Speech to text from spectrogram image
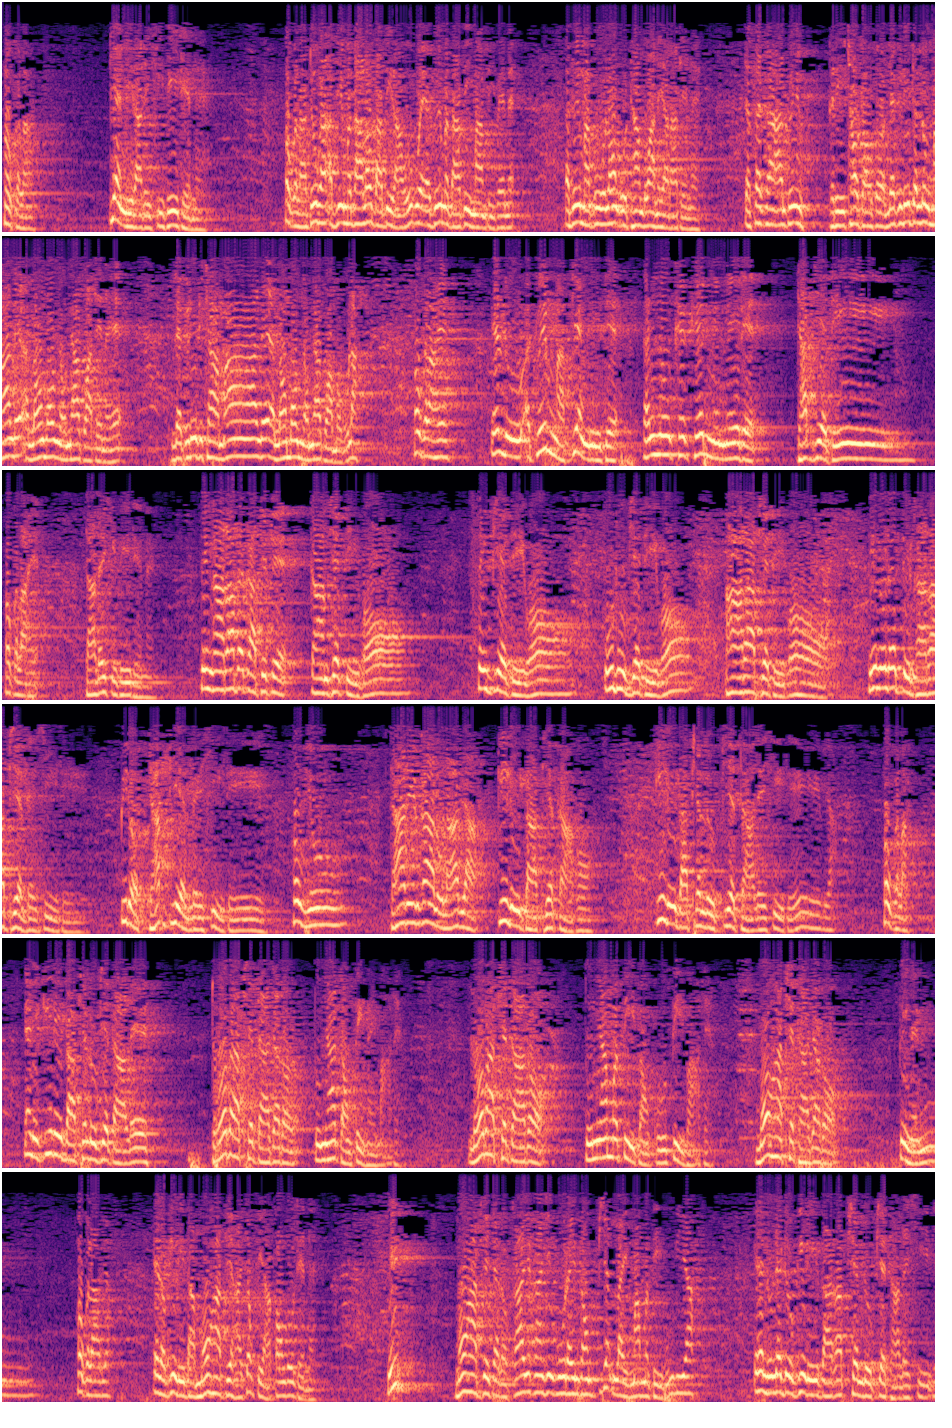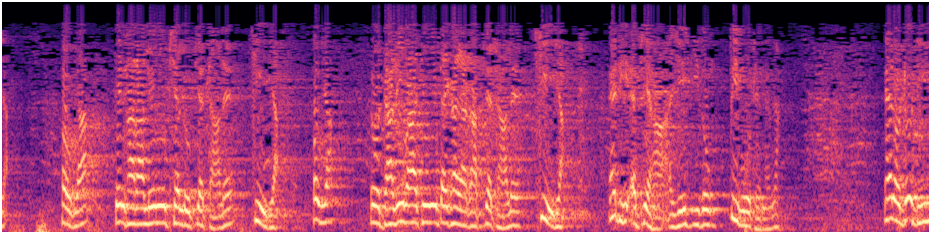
ဟုတ်ကလားပြက်နေတာတွေရှိသေးတယ်လေဟုတ်ကလားတို့ကအပြင်မသာတော့တာသိတာဟုတ်ကွယ်အတွင်းမသာသိမှမသိပဲနဲ့အတွင်းမှာကိုယ်လောင်းကိုထမ်းသွားနေရတာတင်လေတစ်စက္ကန့်အတွင်းဂရီ6000ဆိုလက်ကလေးတစ်လုံးမှလည်းအလောင်းပေါင်းညောင်များစွာတင်တယ်လက်ကလေးတစ်ခြားမှလည်းအလောင်းပေါင်းညောင်များစွာမဟုတ်ဘူးလားဟုတ်ကလားဟဲ့အဲ့လိုအတွင်းမှာပြက်နေတဲ့အလုံးခက်ခဲနေနေတဲ့ဓာတ်ပြက်တွေ ဟုတ်ကလားဟဲ့ဒါလည်းရှိသေးတယ်နဲ့သင်္ခါရဘက်ကဖြစ်တဲ့ကံပြက်တွေဟောစိတ်ပြက်တွေဟောဥဒုပြက်တွေဟောအာဟာရပြက်တွေဟောဒီလိုလဲသင်္ခါရပြက်လည်းရှိတယ်ပြီးတော့ဓာတ်ပြက်လည်းရှိတယ်ဟုတ်ပြီဓာရင်ကလို့လားဗျကိလေသာပြက်ကဟောကိလေသာဖြစ်လို့ပြက်တာလည်းရှိတယ်ဗျဟုတ်ကလား အဲ့ဒီကိလေသာဖြစ်လို့ဖြစ်တာလဲဒေါသဖြစ်တာကြတော့သူများတောင်သိနိုင်ပါတယ်လောဘဖြစ်တာတော့သူများမသိတောင်ကိုသိပါတယ်မောဟဖြစ်တာကြတော့သိနိုင်ဘူးဟုတ်ကလားဗျအဲ့တော့ကိလေသာမောဟပြစ်ဟာကြောက်ပြအကောင်းဆုံးတင်တယ်ဟင်မောဟပြစ်ကြတော့ကာယကံရှိကိုယ်တိုင်တောင်ပြက်လိုက်မှမသိဘူးဗျာအဲ့လိုလက်တို့ကိလေသာကဖြက်လို့ပြက်တာလည်းရှိဗျဟုတ်လား သင်္ခါရလေးမျိုးဖြက်လို့ပြက်တာလည်းရှိဗျဟုတ်ဗျာတို့ဒါလေးပါအချင်းချင်းတိုက်ခါရကပြက်တာလဲရှိရအဲ့ဒီအပြက်ဟာအရေးကြီးဆုံးသိဖို့ထင်တယ်ဗျအဲ့တော့တို့ဒီ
